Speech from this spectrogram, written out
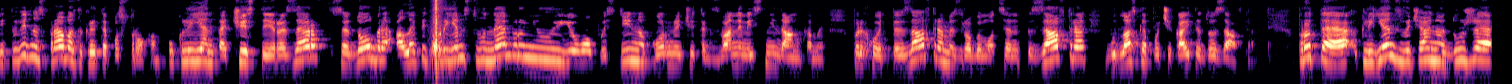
Відповідно, справа закрита по строкам. У клієнта чистий резерв, все добре, але підприємство не бронює його, постійно кормлячи так званими сніданками. Приходьте завтра, ми зробимо це завтра. Будь ласка, почекайте до завтра. Проте клієнт, звичайно, дуже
